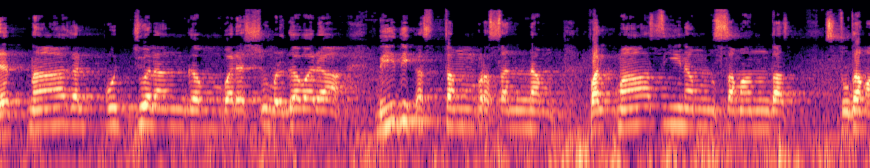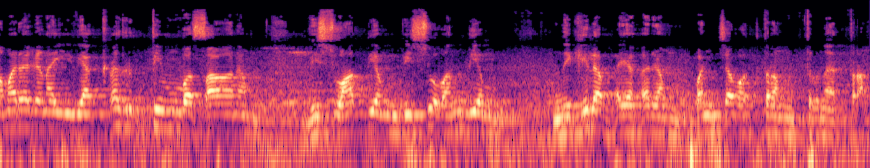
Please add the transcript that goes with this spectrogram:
രത്നാകൽപ്പോജ്വലംഗം പരശു മൃഗവര ഭീതിഹസ്തം പ്രസന്നം പത്മാസീനം സമന്ത സ്തുതമരഗണൈ വ്യഘ്രകൃത്യം വസാനം വിശ്വാദ്യം വിശ്വവന്ദ്യം നിഖില ഭയഹരം പഞ്ചവക്ത്രം ത്രിനേത്രം.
